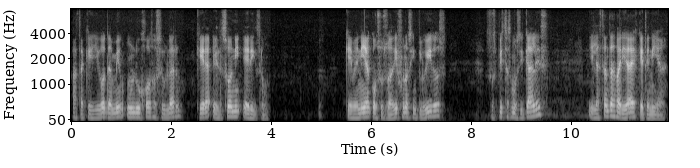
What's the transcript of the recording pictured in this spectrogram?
hasta que llegó también un lujoso celular que era el Sony Ericsson, que venía con sus audífonos incluidos, sus pistas musicales y las tantas variedades que tenía.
